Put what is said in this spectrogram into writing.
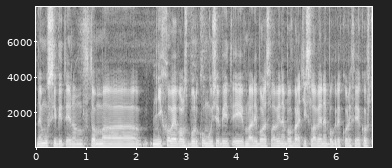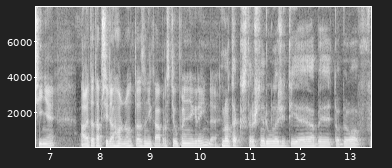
Nemusí být jenom v tom uh, Mnichově, Wolfsburgu, může být i v Mladé Boleslavi nebo v Bratislavě nebo kdekoliv jako v Číně. Ale ta, ta přidaná hodnota vzniká prostě úplně někde jinde. No tak strašně důležitý je, aby to bylo v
